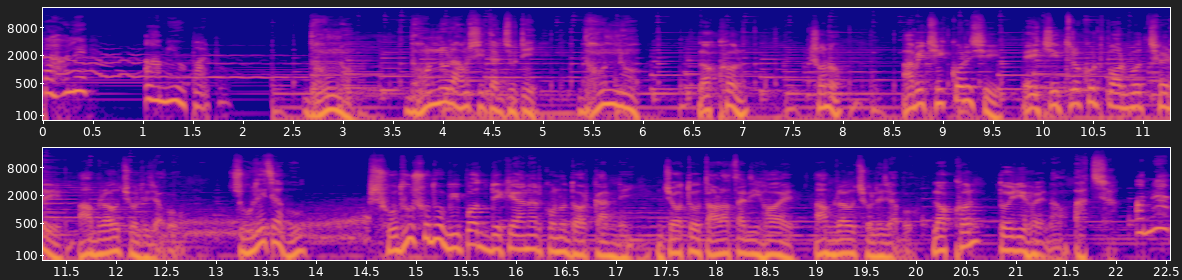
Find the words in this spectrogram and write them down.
তাহলে আমিও পারব। ধন্য ধন্য রাম সীতার জুটি। ধন্য। লক্ষণ শোনো আমি ঠিক করেছি এই চিত্রকূট পর্বত ছেড়ে আমরাও চলে যাব। চলে যাব? শুধু শুধু বিপদ ডেকে আনার কোনো দরকার নেই। যত তাড়াতাড়ি হয় আমরাও চলে যাব। লক্ষণ তৈরি হয়ে নাও। আচ্ছা। আমরা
